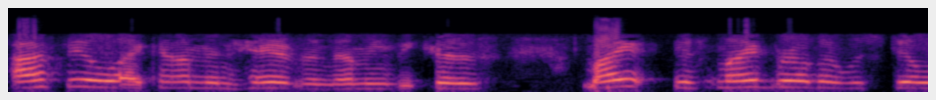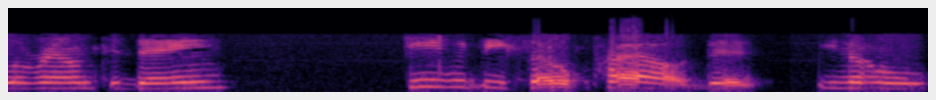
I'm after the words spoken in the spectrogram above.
I feel like I'm in heaven. I mean, because my if my brother was still around today, he would be so proud that you know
